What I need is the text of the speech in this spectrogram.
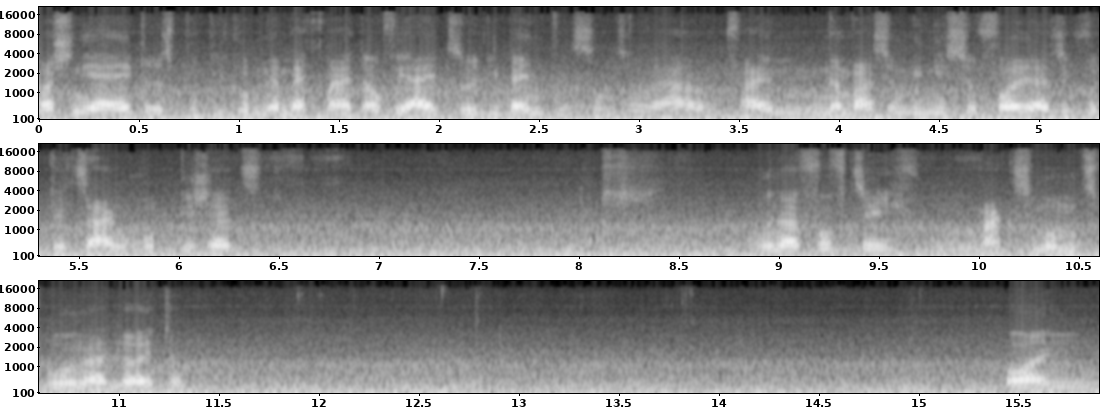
war schon eher älteres Publikum. Da merkt man halt auch, wie alt so die Band ist und so. Ja. Und vor allem, dann war es irgendwie nicht so voll. Also ich würde jetzt sagen, grob geschätzt 150, Maximum 200 Leute. Und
